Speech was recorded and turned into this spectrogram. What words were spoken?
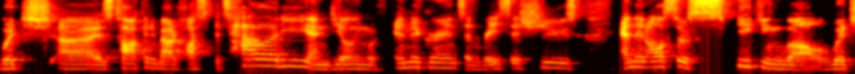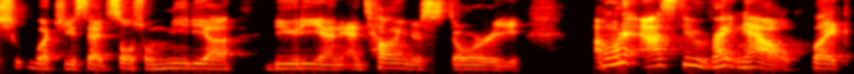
which uh, is talking about hospitality and dealing with immigrants and race issues. And then also speaking well, which what you said, social media, beauty, and, and telling your story. I want to ask you right now, like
